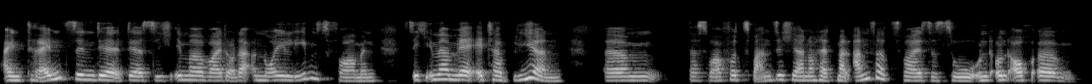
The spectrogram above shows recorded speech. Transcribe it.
ein Trend sind, der, der sich immer weiter oder neue Lebensformen sich immer mehr etablieren. Ähm, das war vor 20 Jahren noch nicht mal ansatzweise so und, und auch ähm,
